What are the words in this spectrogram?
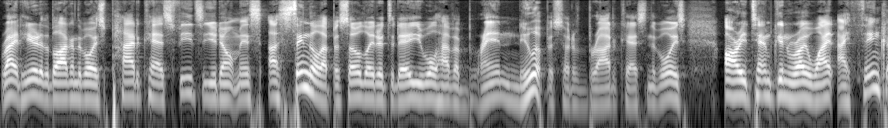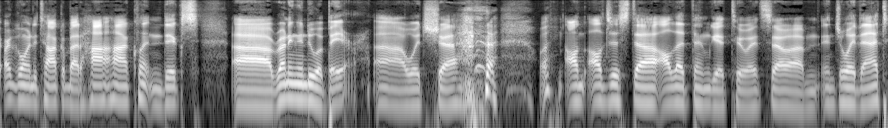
right here to the Blogging the Boys podcast feed so you don't miss a single episode. Later today, you will have a brand new episode of Broadcasting the Boys. Ari Temkin, Roy White, I think, are going to talk about Ha Ha Clinton Dix uh, running into a bear, uh, which uh, well, I'll, I'll just uh, I'll let them get to it. So um, enjoy that.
